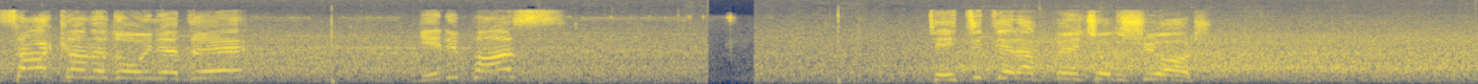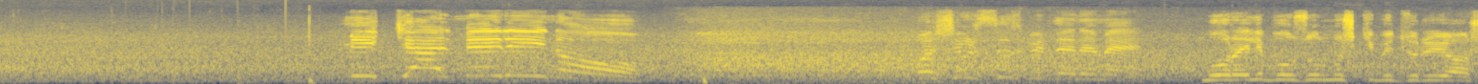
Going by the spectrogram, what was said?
Sağ kanada oynadı. Geri pas. Tehdit yaratmaya çalışıyor. Mikel Merino. Başarısız bir deneme. Morali bozulmuş gibi duruyor.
